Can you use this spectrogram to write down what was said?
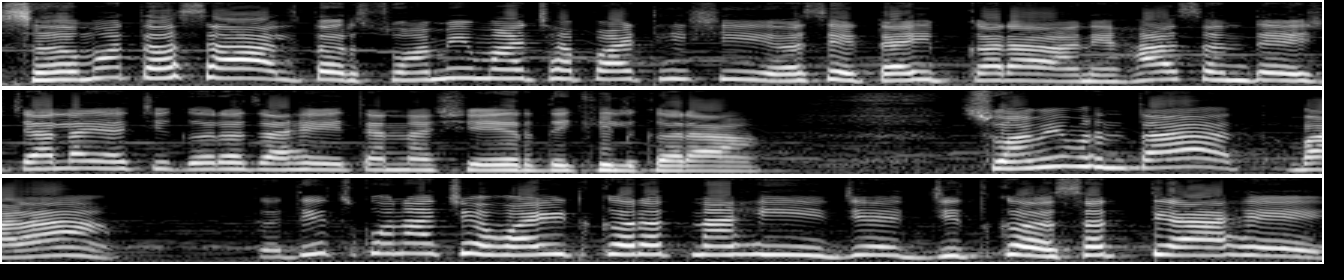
सहमत असाल तर स्वामी माझ्या पाठीशी असे टाईप करा आणि हा संदेश ज्याला याची गरज आहे त्यांना शेअर देखील करा. स्वामी म्हणतात बाळा कधीच कोणाचे वाईट करत नाही जे जितकं सत्य आहे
